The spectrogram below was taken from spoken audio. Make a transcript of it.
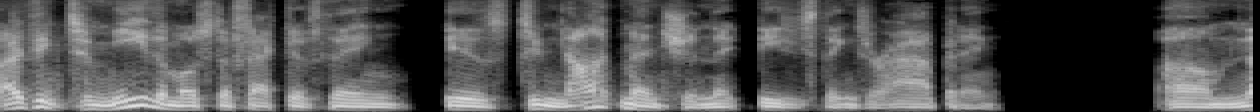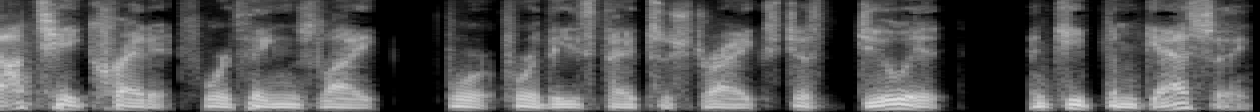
I think to me, the most effective thing is to not mention that these things are happening, um, not take credit for things like for, for these types of strikes. Just do it and keep them guessing.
